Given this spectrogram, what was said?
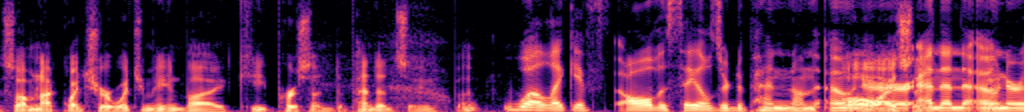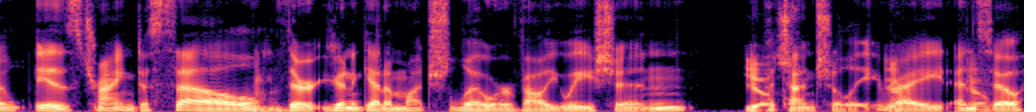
So I'm not quite sure what you mean by key person dependency, but well, like if all the sales are dependent on the oh, owner, oh, and then the owner yeah. is trying to sell, mm-hmm. you're going to get a much lower valuation yes. potentially, yeah. right? And yeah. so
